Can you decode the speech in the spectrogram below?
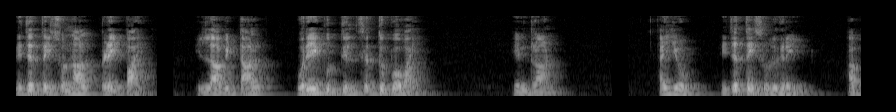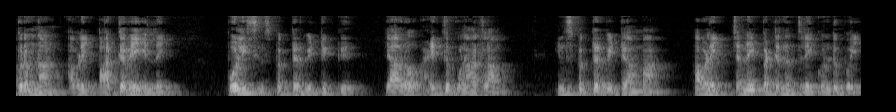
நிஜத்தை சொன்னால் பிழைப்பாய். இல்லாவிட்டால் ஒரே குத்தில் செத்துப்போவாய் என்றான். ஐயோ நிஜத்தை சொல்லுகிறேன். அப்புறம் நான் அவளை பார்க்கவே இல்லை. போலீஸ் இன்ஸ்பெக்டர் வீட்டுக்கு யாரோ அழைத்து போனார்களாம். இன்ஸ்பெக்டர் வீட்டு அம்மா அவளை சென்னை பட்டணத்திலே கொண்டு போய்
